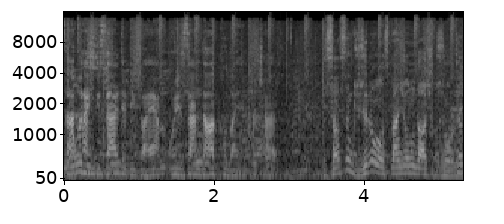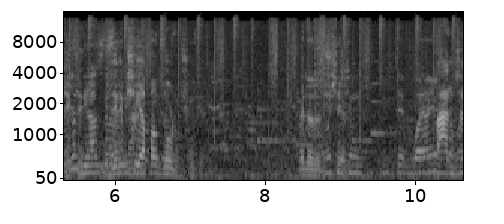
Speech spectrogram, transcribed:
zaten güzel de bir bayan. O yüzden daha kolay kaçar. Esasında güzel olması bence onu daha çok Tabii zorlayacaktı. canım, biraz daha- Güzel bir şey yapmak zordu çünkü. Ben öyle Ama düşünüyorum. çekimde bir bayan yok. Bence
